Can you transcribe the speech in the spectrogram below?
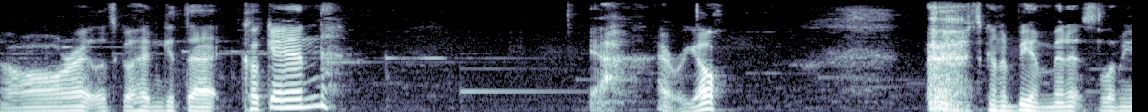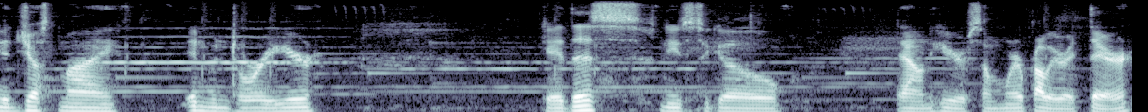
Alright, let's go ahead and get that cooking. Yeah, there we go. it's going to be a minute, so let me adjust my inventory here. Okay, this needs to go down here somewhere, probably right there.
